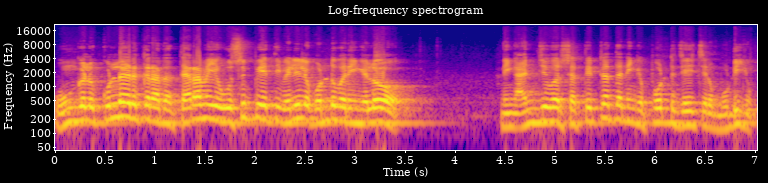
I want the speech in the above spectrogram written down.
உங்களுக்குள்ளே இருக்கிற அந்த திறமையை உசுப்பேற்றி வெளியில் கொண்டு வரீங்களோ நீங்கள் அஞ்சு வருஷ திட்டத்தை நீங்கள் போட்டு ஜெயிச்சிட முடியும்.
